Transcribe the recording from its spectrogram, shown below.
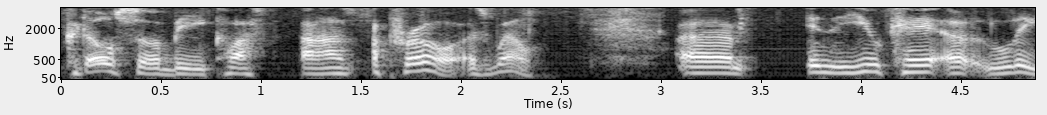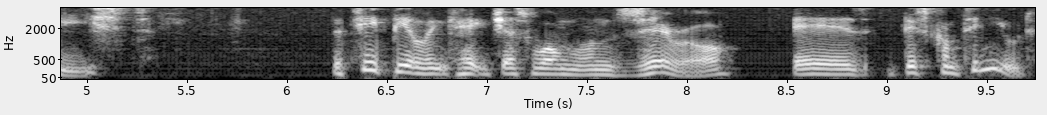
could also be classed as a pro as well. Um, in the UK at least, the TP-Link HS110 is discontinued,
